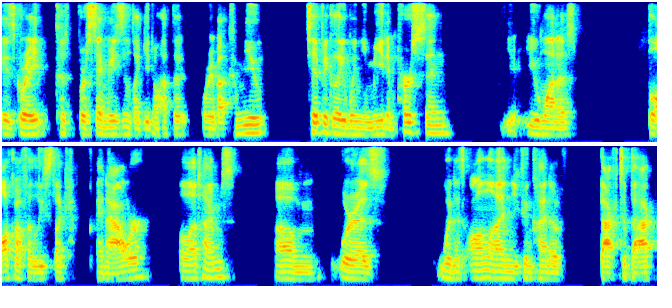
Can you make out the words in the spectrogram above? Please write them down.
is great because for same reasons, like you don't have to worry about commute. Typically, when you meet in person, you, you want to block off at least like an hour a lot of times. Um, whereas when it's online, you can kind of back to back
